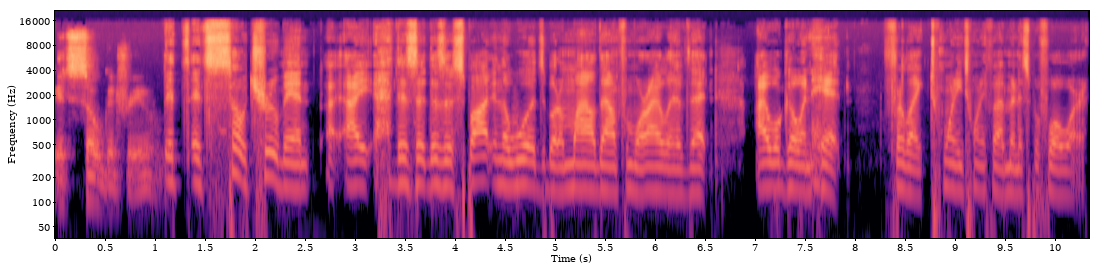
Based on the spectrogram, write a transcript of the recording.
it's so good for you It's it's so true, man. I, I there's a there's a spot in the woods about a mile down from where I live that I will go and hit for like 20 25 minutes before work.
